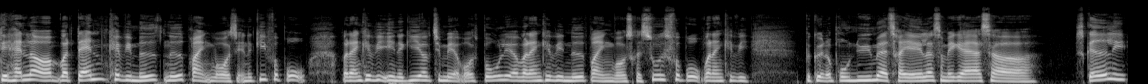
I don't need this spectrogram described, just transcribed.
Det handler om, hvordan kan vi med, nedbringe vores energiforbrug, hvordan kan vi energioptimere vores boliger, hvordan kan vi nedbringe vores ressourceforbrug, hvordan kan vi begynde at bruge nye materialer, som ikke er så skadelige,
